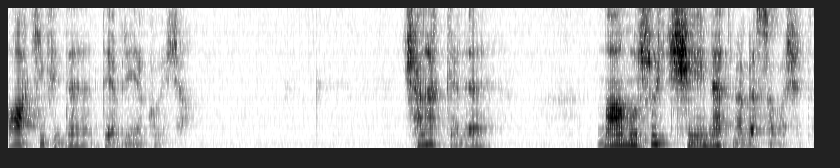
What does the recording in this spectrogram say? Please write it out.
Akif'i de devreye koyacağım. Çanakkale namusu çiğnetmeme savaşıdır.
